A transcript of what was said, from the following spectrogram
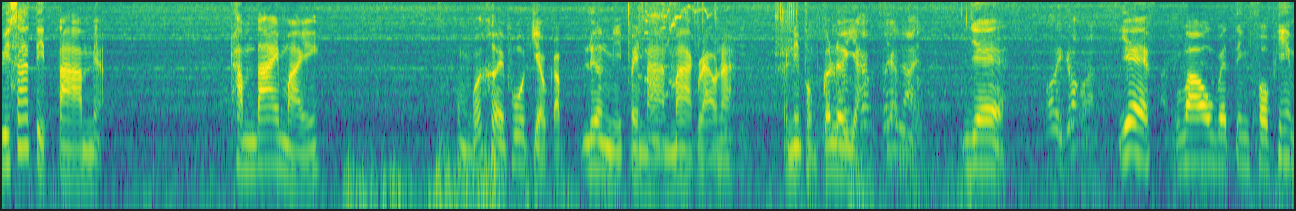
วีซ่าติดตามเนี่ยทำได้ไหม ผมก็เคยพูดเกี่ยวกับเรื่องนี้ไปนานมากแล้วนะวันนี้ผมก็เลยอยากอยาก yeah Oh, you got one? yeah while waiting for him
